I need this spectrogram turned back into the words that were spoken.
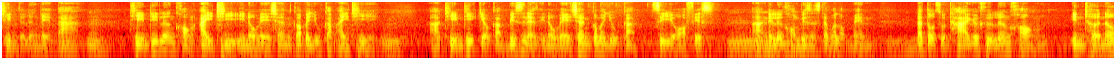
ชินกับเรื่อง Data ทีมที่เรื่องของ IT Innovation ก็ไปอยู่กับ IT อ่าทีมที่เกี่ยวกับ Business Innovation ก็มาอยู่กับ CEO Office อ่าในเรื่องของ Business Development และตัวสุดท้ายก็คือเรื่องของ Internal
